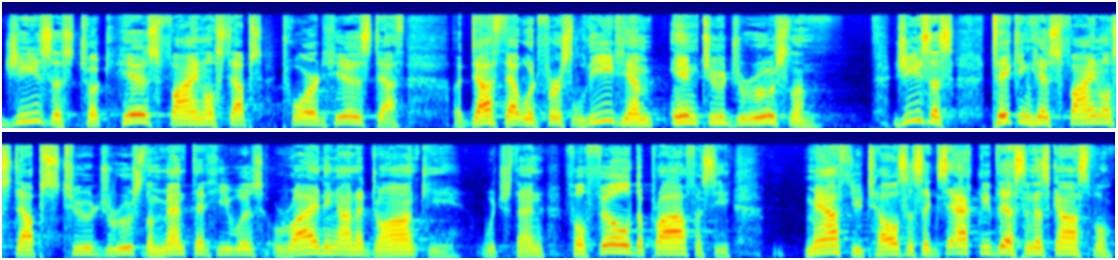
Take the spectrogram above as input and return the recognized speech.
Jesus took his final steps toward his death, a death that would first lead him into Jerusalem. Jesus taking his final steps to Jerusalem meant that he was riding on a donkey, which then fulfilled the prophecy. Matthew tells us exactly this in his gospel.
